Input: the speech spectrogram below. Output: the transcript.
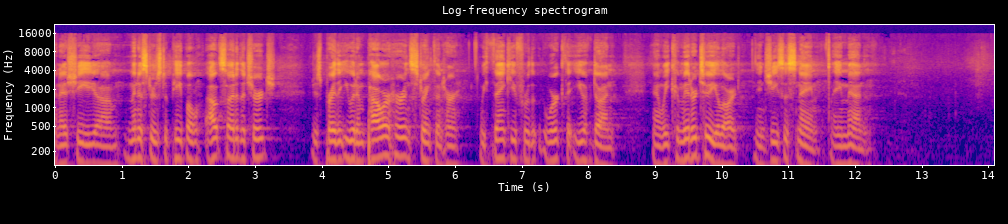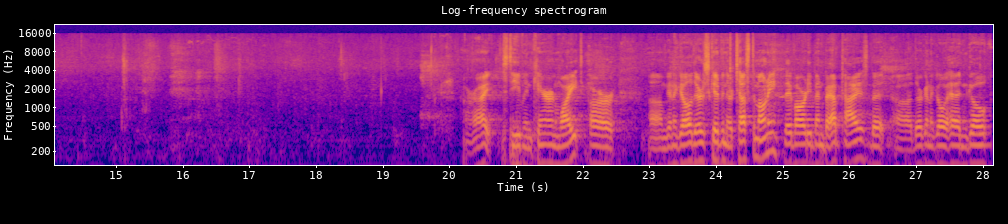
and as she um, ministers to people outside of the church. Just pray that you would empower her and strengthen her. We thank you for the work that you have done, and we commit her to you, Lord. In Jesus' name, amen. All right, Steve and Karin White are um, going to go. They're just giving their testimony. They've already been baptized, but uh, they're going to go ahead and go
